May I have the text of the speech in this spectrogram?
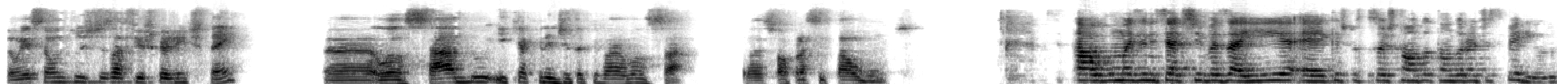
Então esse é um dos desafios que a gente tem é, lançado e que acredita que vai avançar. Só para citar alguns algumas iniciativas aí é, que as pessoas estão adotando durante esse período.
